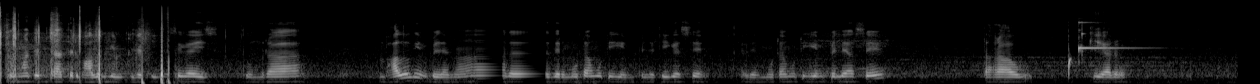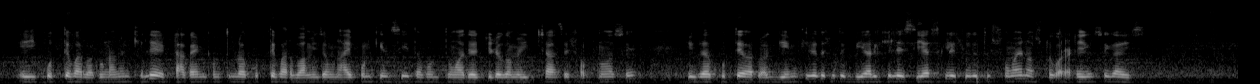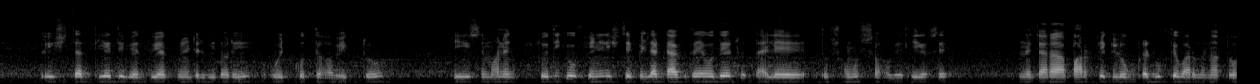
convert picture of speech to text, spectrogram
তোমাদের যাদের ভালো গেম প্লে ঠিক আছে গাইস তোমরা ভালো গেম প্লে না যাদের মোটামুটি গেম প্লে ঠিক আছে? যাদের মোটামুটি গেম প্লে আছে, তারাও কি আর এই করতে পারবা? টুর্নামেন্ট খেলে টাকা ইনকাম তোমরা করতে পারবা। আমি যেমন আইফোন কিনছি, তখন তোমাদের যেরকমের ইচ্ছা আছে, স্বপ্ন আছে, এগুলো করতে পারবা। গেম খেলে তো শুধু বিয়ার খেলে সিয়াস খেলে শুধু তো সময় নষ্ট করা, ঠিক আছে গাইস তো স্টার দিয়ে দিবে দু এক মিনিটের ভিতরে ওয়েট করতে হবে একটু, ঠিক আছে? মানে যদি কেউ লিস্টে প্লেয়ার ডাক দেয় ওদের, তাইলে তো সমস্যা হবে, ঠিক আছে? মানে যারা পারফেক্ট লোকগুলো ঢুকতে পারবে না তো।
